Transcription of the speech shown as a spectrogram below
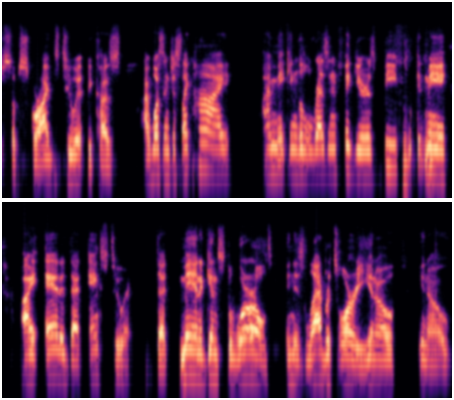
subscribed to it because i wasn't just like hi i'm making little resin figures beep look at me. I added that angst to it that man against the world in his laboratory you know you know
